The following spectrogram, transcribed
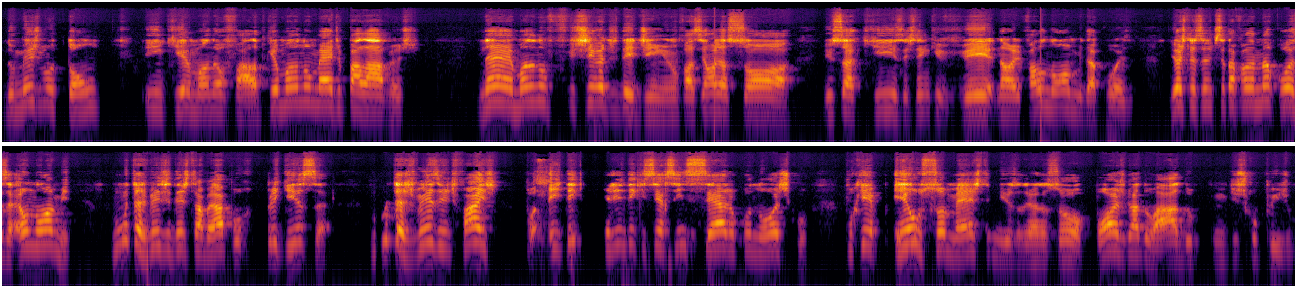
do mesmo tom em que Emmanuel fala, porque Emmanuel não mede palavras. Né? Emmanuel não chega de dedinho, não fala assim, olha só, isso aqui, vocês têm que ver. Não, ele fala o nome da coisa. E eu acho interessante que você está falando a mesma coisa, é o nome. Muitas vezes a gente deixa de trabalhar por preguiça. Muitas vezes a gente faz. E tem, a gente tem que ser sincero conosco. Porque eu sou mestre nisso, Adriano. Eu sou pós-graduado em desculpismo.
